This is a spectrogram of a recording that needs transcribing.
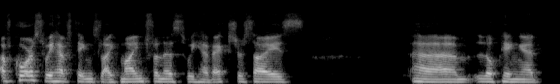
of course we have things like mindfulness we have exercise um, looking at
